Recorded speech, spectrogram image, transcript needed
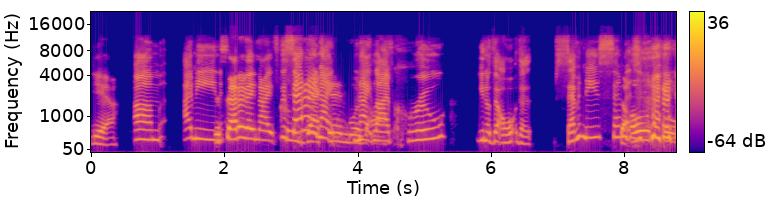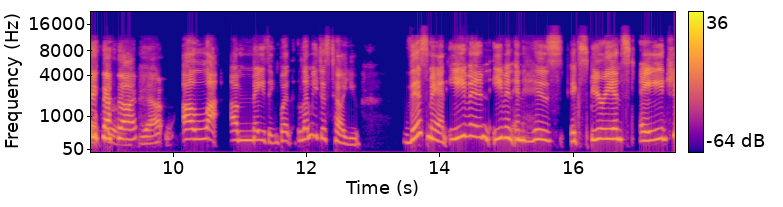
Yeah. Um, I mean the Saturday night the Saturday night night awesome. live crew, you know, the old the 70s, 70s. The old. Yeah. A lot amazing. But let me just tell you, this man even even in his experienced age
